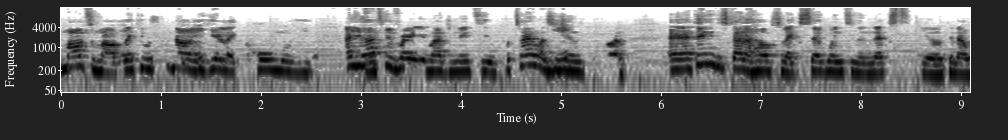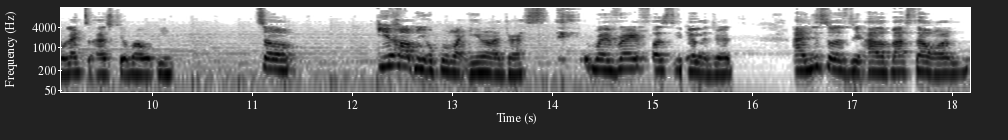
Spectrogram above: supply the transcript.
mouth to mouth. Like you would sit down and hear like the whole movie. And you have to be very imaginative. But time has changed and I think this kind of helps like segue into the next, you know, thing I would like to ask you about would be so you helped me open my email address, my very first email address. And this was the Alabaster one,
